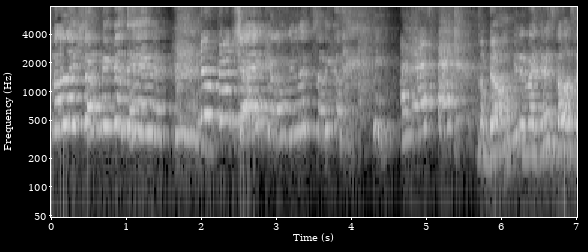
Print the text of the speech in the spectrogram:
Non lasciarmi cadere. Non per... Jack, non mi lasciare cadere. Allora aspetta. Dobbiamo capire meglio questa cosa.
